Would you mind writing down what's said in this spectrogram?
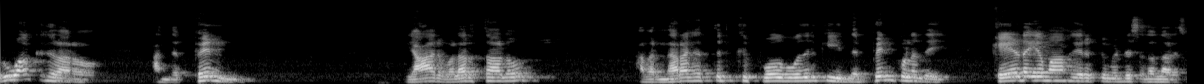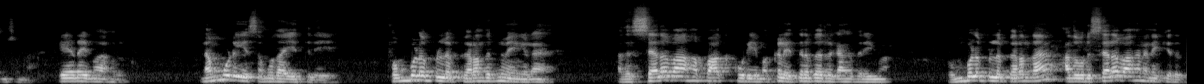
உருவாக்குகிறாரோ அந்த பெண் யார் வளர்த்தாலோ அவர் நரகத்திற்கு போகுவதற்கு இந்த பெண் குழந்தை கேடயமாக இருக்கும் என்று செல்லல்லாலிசன் சொன்னார் கேடயமாக இருக்கும். நம்முடைய சமுதாயத்திலே பொம்பளை பிள்ளை பிறந்துட்டுன்னு வைங்களேன் அதை செலவாக பார்க்கக்கூடிய மக்கள் எத்தனை பேர் இருக்காங்க தெரியுமா? பொம்பளை பிள்ளை பிறந்தா அதை ஒரு செலவாக நினைக்கிறது.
